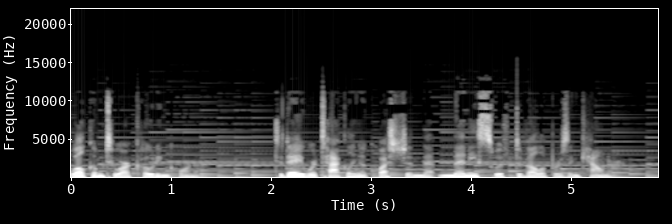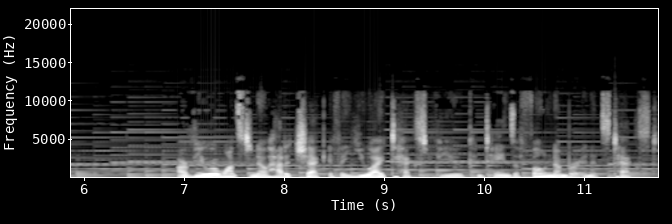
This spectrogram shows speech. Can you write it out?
Welcome to our Coding Corner. Today we're tackling a question that many Swift developers encounter. Our viewer wants to know how to check if a UI text view contains a phone number in its text.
